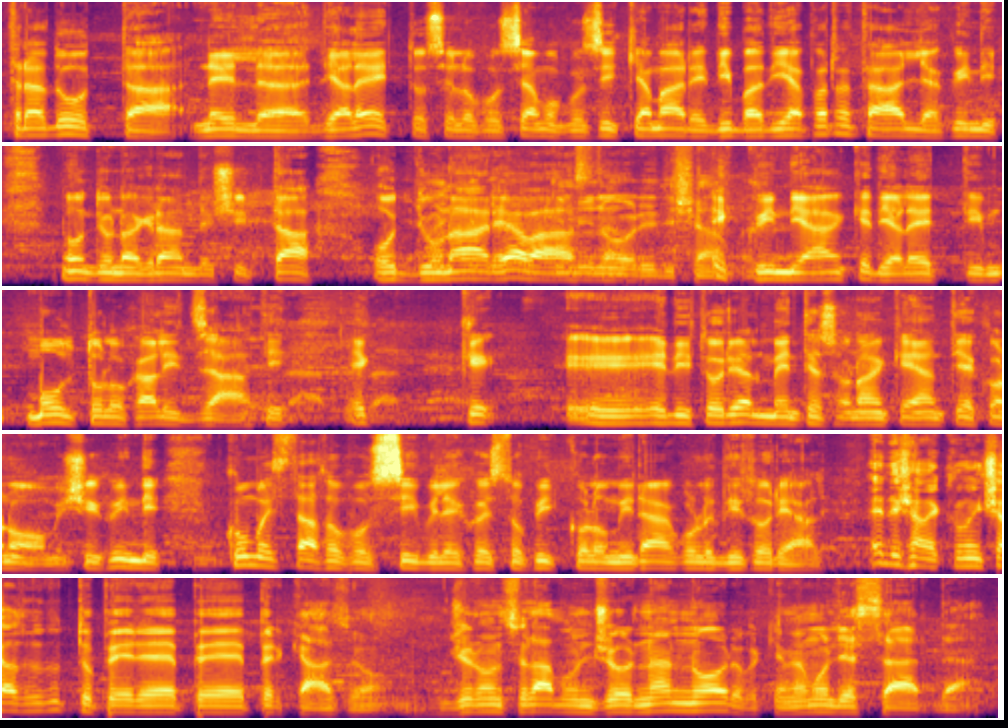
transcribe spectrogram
tradotta nel dialetto, se lo possiamo così chiamare, di Badia Parataglia, quindi non di una grande città o di un'area vasta, minori, diciamo. e quindi anche dialetti molto localizzati. Esatto, esatto. E che editorialmente sono anche antieconomici, quindi come è stato possibile questo piccolo miracolo editoriale? E diciamo è cominciato tutto per, per, per caso, gironzolavo un giorno a Nuoro perché mia moglie è sarda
